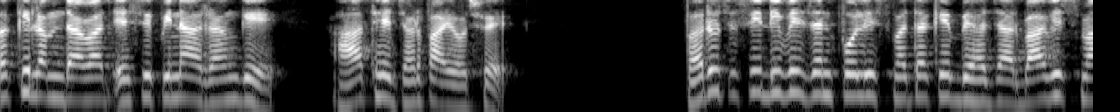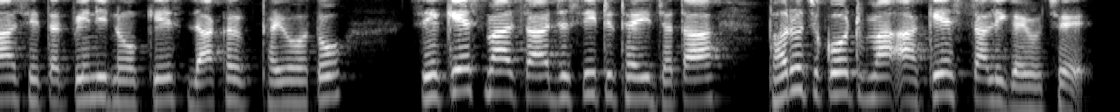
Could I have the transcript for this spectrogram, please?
વકીલ અમદાવાદ એસીપીના રંગે હાથે ઝડપાયો છે. ભરૂચ સી ડિવિઝન પોલીસ મથકે બે હજાર બાવીસમાં છેતરપિંડીનો કેસ દાખલ થયો હતો. જે કેસમાં ચાર્જશીટ થઈ જતા ભરૂચ કોર્ટમાં આ કેસ ચાલી ગયો છે.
